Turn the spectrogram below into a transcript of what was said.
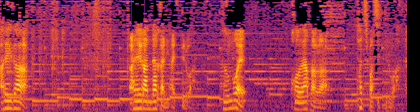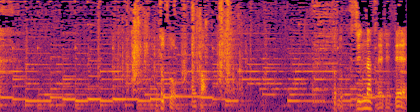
あれが、あれが中に入ってるわ。すんごい、この中がパチパチいってるわ。ちょっと、なんか、ちょっと口の中入れて、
